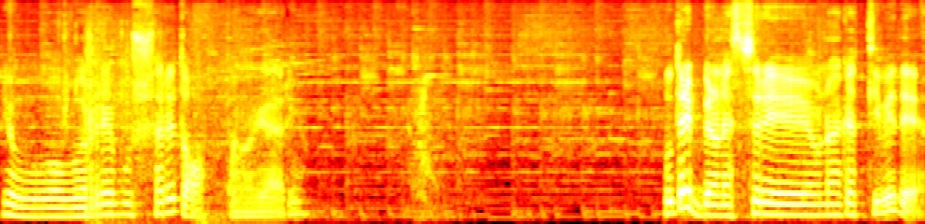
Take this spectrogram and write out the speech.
Io vorrei pushare top magari. Potrebbe non essere una cattiva idea.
